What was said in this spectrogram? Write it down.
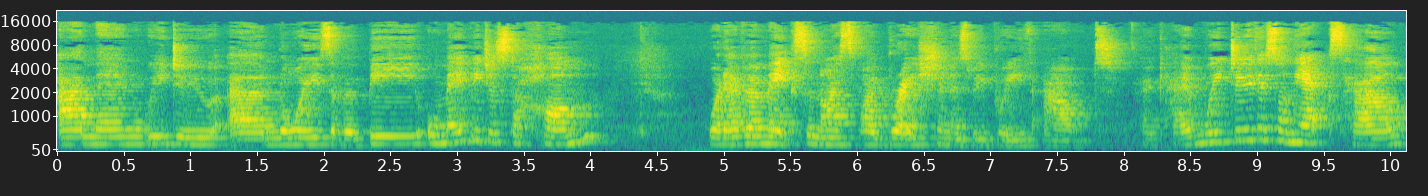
and then we do a noise of a bee or maybe just a hum, whatever makes a nice vibration as we breathe out. Okay, and we do this on the exhale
